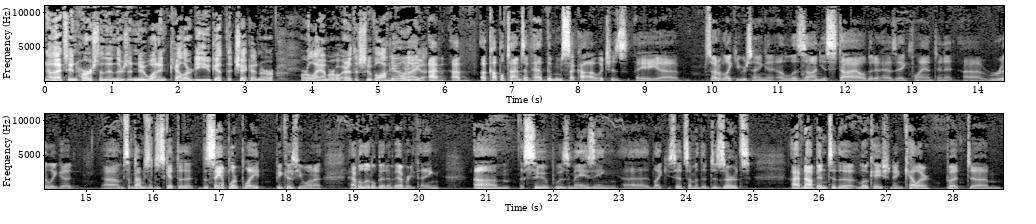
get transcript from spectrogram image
Now that's in Hurst, and then there's a new one in Keller. Do you get the chicken or or lamb or, or the souvlaki? No, what do you I, get? I've I've a couple times I've had the moussaka, which is a uh, sort of like you were saying a, a lasagna style, but it has eggplant in it. Uh, really good. Um, sometimes you'll just get the the sampler plate because you want to have a little bit of everything. Um, the soup was amazing. Uh, like you said, some of the desserts. I have not been to the location in Keller, but um,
